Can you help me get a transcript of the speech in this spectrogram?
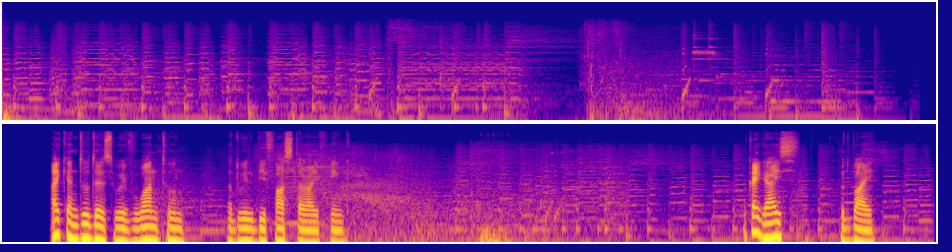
I can do this with one toon that will be faster, I think. Okay, guys. Goodbye.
